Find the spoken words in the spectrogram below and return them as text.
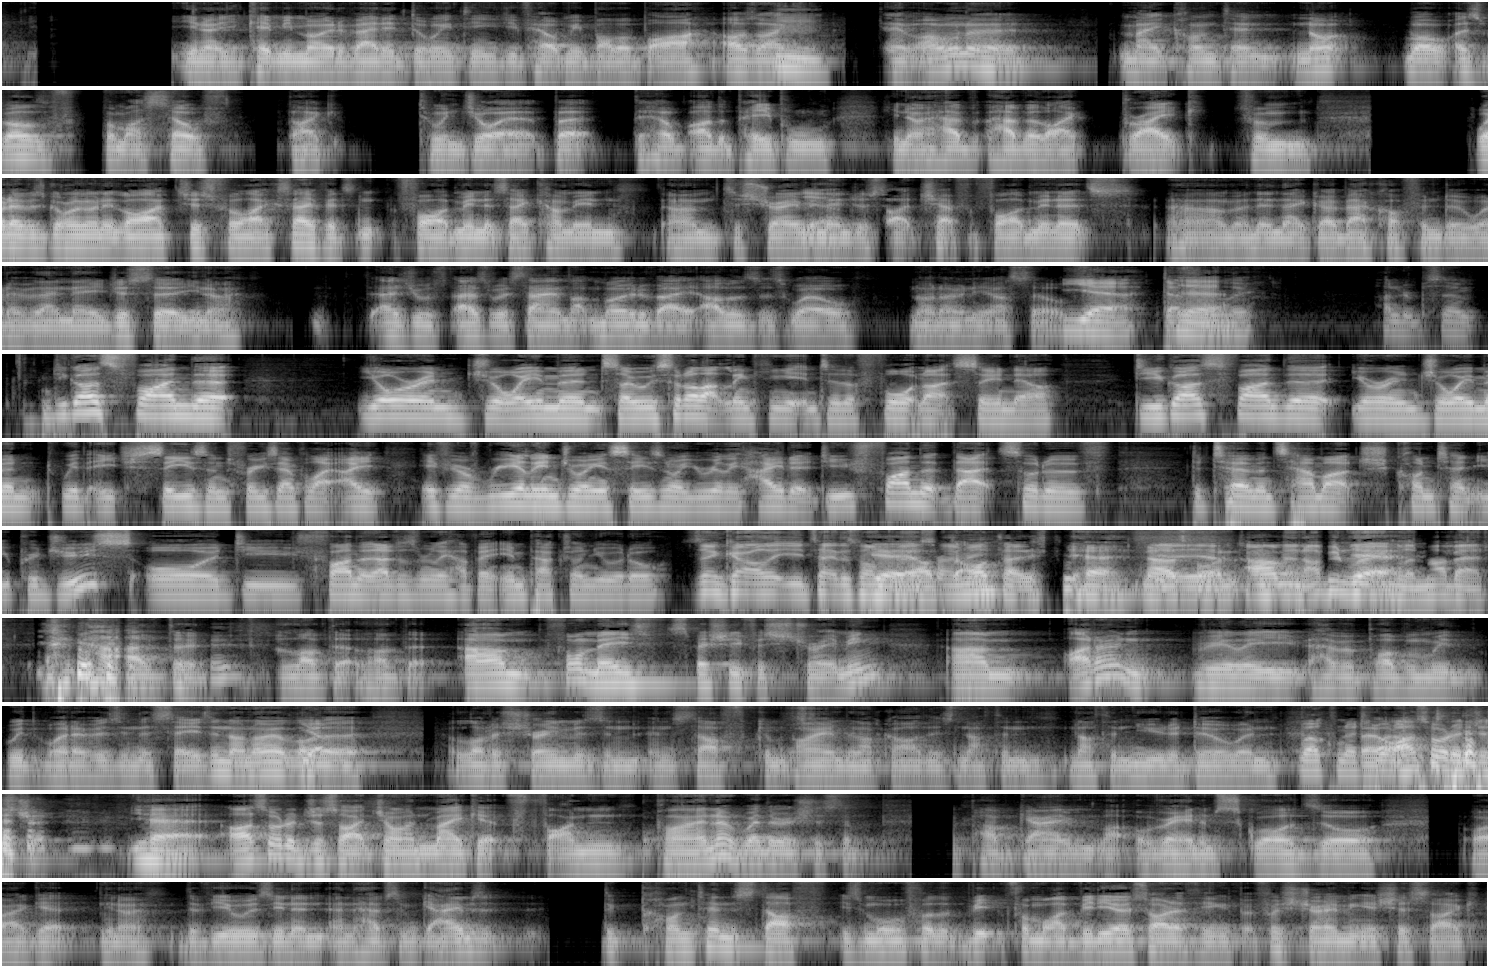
you know, you keep me motivated doing things. You've helped me, blah blah blah. I was like, Mm. damn, I want to make content not well as well for myself, like to enjoy it, but to help other people. You know, have have a like break from whatever's going on in life, just for like, say if it's five minutes, they come in um, to stream Yeah. and then just like chat for five minutes, um, and then they go back off and do whatever they need, just to you know, as you as we're saying, like motivate others as well, not only ourselves. Yeah, definitely. 100%. Do you guys find that your enjoyment, so we're sort of like linking it into the Fortnite scene now. Do you guys find that your enjoyment with each season, for example, like I, if you're really enjoying a season or you really hate it, do you find that that sort of determines how much content you produce, or do you find that that doesn't really have an impact on you at all? Zenko, I'll let you take this one Yeah, first. I'll. I'll take it. Yeah, no, it's Yeah, yeah, fine. jump in. Um, I've been yeah. rambling. My bad. nah, dude, loved it, loved it. Um, for me, especially for streaming, um, I don't really have a problem with with whatever's in the season. I know a lot Yep. of a lot of streamers and, and stuff complain, be like, "Oh, there's nothing nothing new to do," and Welcome to but Twitter. I sort of just yeah, I sort of just like try and make it fun playing it, whether it's just a, a pub game like or random squads or or I get you know the viewers in and, and have some games. The content stuff is more for the for my video side of things, but for streaming, it's just like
